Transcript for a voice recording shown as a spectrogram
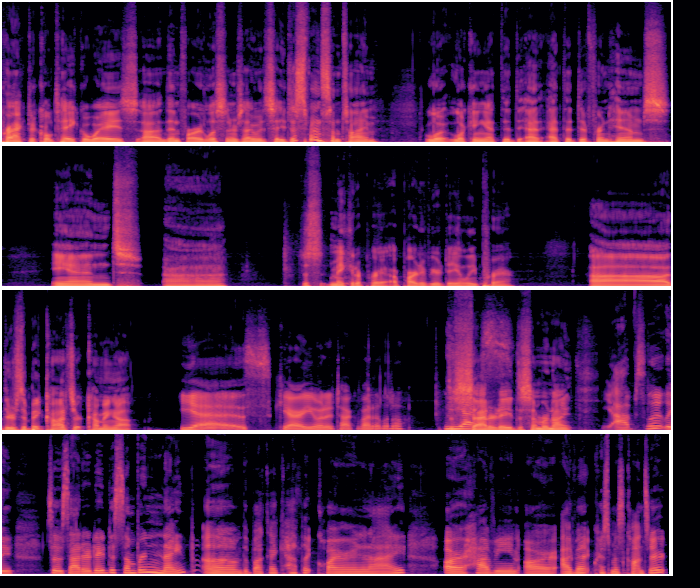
practical takeaways. Uh, then for our listeners, I would say just spend some time loo- looking at the at, at the different hymns and uh, just make it a prayer, a part of your daily prayer. Uh, there's a big concert coming up yes, Chiara, you want to talk about it a little? This Yes. Saturday, December 9th. Yeah, absolutely. So Saturday, December 9th, um, the Buckeye Catholic Choir and I are having our Advent Christmas concert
